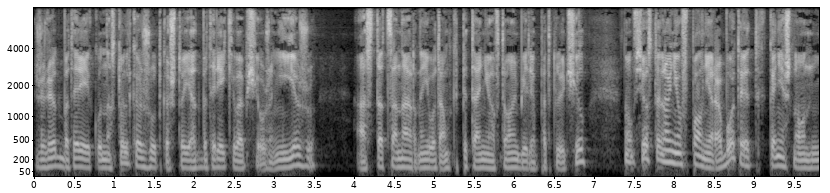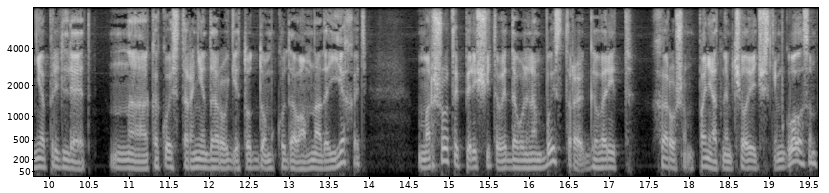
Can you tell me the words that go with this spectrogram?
жрет батарейку настолько жутко, что я от батарейки вообще уже не езжу, а стационарно его там к питанию автомобиля подключил. Ну, все остальное у него вполне работает. Конечно, он не определяет, на какой стороне дороги тот дом, куда вам надо ехать. Маршруты пересчитывает довольно быстро, говорит хорошим, понятным человеческим голосом.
